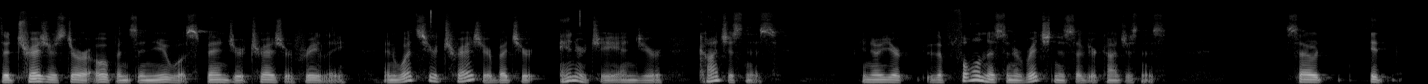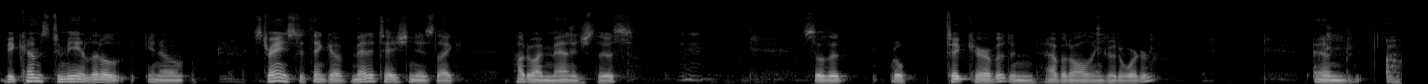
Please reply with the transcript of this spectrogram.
the treasure store opens and you will spend your treasure freely. And what's your treasure but your energy and your consciousness? You know, your the fullness and richness of your consciousness. So it becomes to me a little, you know, strange to think of meditation is like, how do I manage this mm-hmm. so that we'll take care of it and have it all in good order? And, oh,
